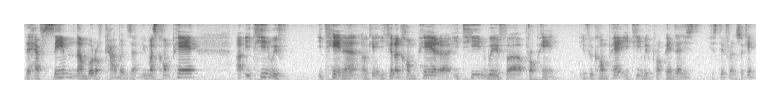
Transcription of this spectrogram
They have same number of carbons. Eh? You must compare uh, ethene with ethane, eh? okay? You cannot compare uh, ethene with uh, propane if you compare ethene with propane then it's, it's different okay?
